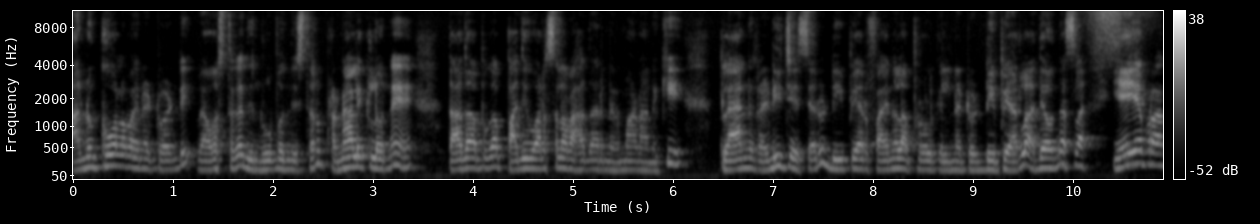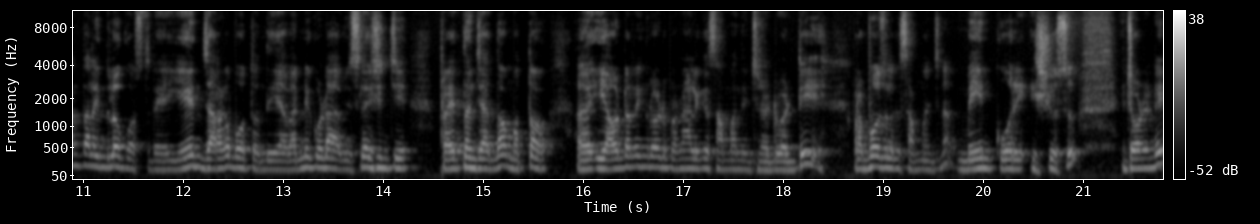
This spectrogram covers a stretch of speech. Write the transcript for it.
అనుకూలమైనటువంటి వ్యవస్థగా దీన్ని రూపొందిస్తారు. ప్రణాళికలోనే దాదాపుగా పది వరుసల రహదారి నిర్మాణానికి ప్లాన్ రెడీ చేశారు. డిపిఆర్ ఫైనల్ అప్రూవల్కి వెళ్ళినటువంటి డిపిఆర్లో అదే ఉంది. అసలు ఏ ఏ ప్రాంతాలు ఇందులోకి వస్తున్నాయి? ఏం జరగబోతుంది? అవన్నీ కూడా విశ్లేషించి ప్రయత్నం చేద్దాం. మొత్తం ఈ అవుటర్ రింగ్ రోడ్ ప్రణాళికకి సంబంధించినటువంటి ప్రపోజల్కి సంబంధించిన మెయిన్ కోరి ఇష్యూస్ చూడండి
